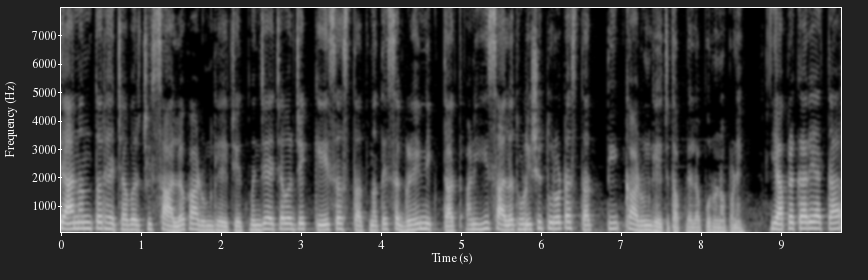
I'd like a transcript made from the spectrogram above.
त्यानंतर ह्याच्यावरची सालं काढून घ्यायची आहेत. म्हणजे ह्याच्यावर जे केस असतात ना ते सगळे निघतात आणि ही सालं थोडीशी तुरट असतात ती काढून घ्यायची आहेत आपल्याला पूर्णपणे. या प्रकारे आता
